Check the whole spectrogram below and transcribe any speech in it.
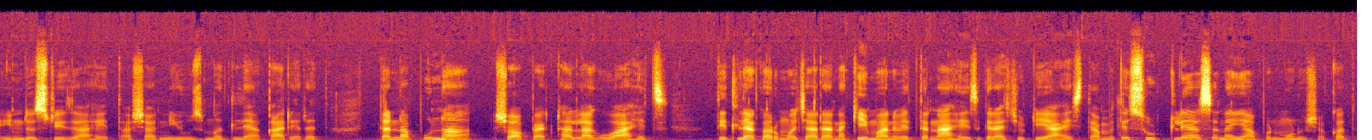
इंडस्ट्रीज आहेत अशा न्यूजमधल्या कार्यरत त्यांना पुन्हा शॉप ॲक्ट हा लागू आहेच. तिथल्या कर्मचाऱ्यांना किमान वेतन आहेच ग्रॅच्युटी आहेच. त्यामुळे ते सुटले असं नाही आपण म्हणू शकत.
